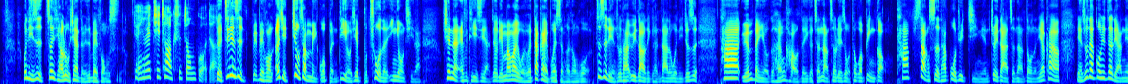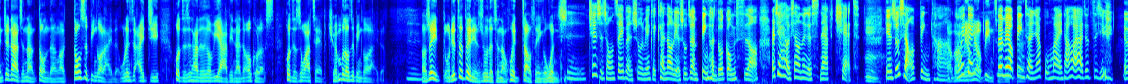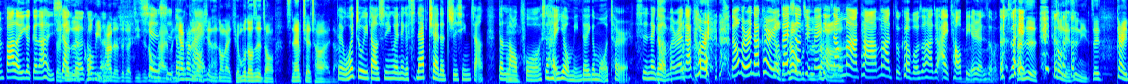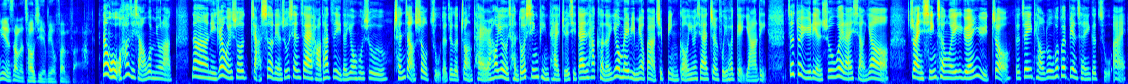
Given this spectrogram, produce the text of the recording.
问题是这条路现在等于是被封死了。对，因为 TikTok 是中国的。对，这件事被被封，而且就算美国本地有一些不错的应用起来。现在 FTC 啊，就联邦贸易委员会大概也不会审核通过了。这是脸书它遇到的一个很大的问题，就是它原本有个很好的一个成长策略，是我透过并购，它丧失了它过去几年最大的成长动能。你要看啊，脸书在过去这两年最大的成长动能哦，都是并购来的，无论是 IG 或者是它的这个 VR 平台的 Oculus，或者是 WhatsApp，全部都是并购来的。嗯，哦，所以我觉得这对脸书的成长会造成一个问题。是，确实从这一本书里面可以看到，脸书真的并很多公司哦，而且还有像那个 Snapchat，嗯，脸书想要并它，我会对没有并成，对，没有并成，人家不卖它，后来他就自己研发了一个跟他很像的功能，它的这个即时动态，你现在看的这种现实动态，全部都是从 Snapchat 抄来的。对，我会注意到，是因为那个 Snapchat 的执行长的老婆是很有名的一个模特儿，是那个 Miranda Kerr，然后 Miranda Kerr 有在社群媒体上骂他，骂祖克伯说他就爱抄别人什么的，所以但是重点是你这概念上的抄袭也没有犯法啊。那我我好奇想要问 Mula，那你认为说，假设脸书现在好，他自己的用户数成长受阻的这个状态，然后又有很多新平台崛起，但是他可能又 maybe 没有办法去并购，因为现在政府也会给压力，这对于脸书未来想要转型成为一个元宇宙的这一条路，会不会变成一个阻碍？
